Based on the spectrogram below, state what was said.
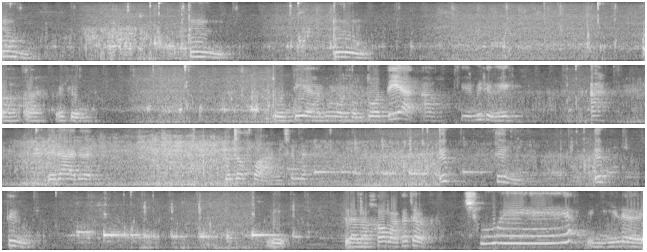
ตึงตึงตึงเออเออไม่ถึง ตัวเตี้ยครับทุกคนผมตัวเตี้ยอ้าวยืนไม่ถึงอีกอะไม่ได้ด้วย มันจะขวางใช่ไหมอึ๊บตึงอึ๊บตึงนี่แล้วเราเข้ามาก็จะช่วยอย่างนี้เลย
